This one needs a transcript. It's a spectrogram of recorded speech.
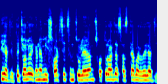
ঠিক আছে? তো চলো এখানে আমি শর্ট সেকশনে চলে এলাম। সতেরো হাজার সাবস্ক্রাইবার হয়ে গেছে।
